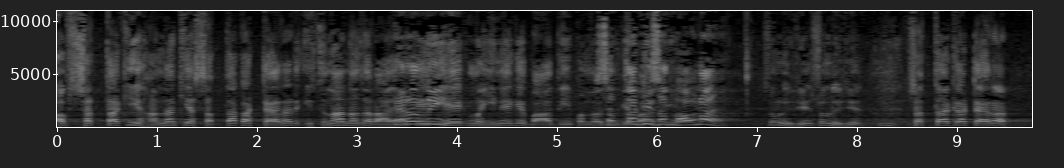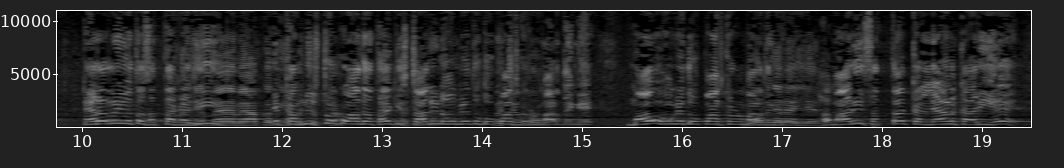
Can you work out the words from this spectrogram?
अब सत्ता की हानक या सत्ता का टेरर इतना नज़र आया कि। एक महीने के बाद ही पंद्रह दिन के सत्ता की बाद सद्भावना है। सुन लीजिए सुन लीजिए। सत्ता का टेरर टेरर नहीं होता सत्ता का जी। मैं- मैं आपका कम्युनिस्टों को आदत है कि स्टालिन होंगे तो दो पाँच करोड़ मार देंगे। माओ होंगे दो पाँच करोड़ मार देंगे। हमारी सत्ता कल्याणकारी है।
